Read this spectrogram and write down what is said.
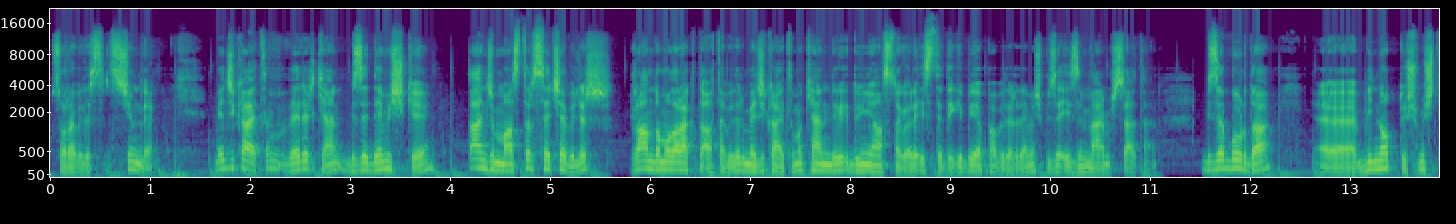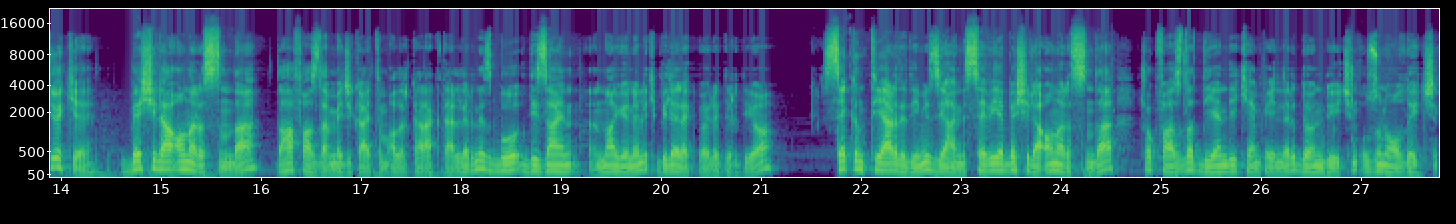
sorabilirsiniz. Şimdi Magic Item verirken bize demiş ki Dungeon Master seçebilir. Random olarak da atabilir. Magic Item'ı kendi dünyasına göre istediği gibi yapabilir demiş. Bize izin vermiş zaten. Bize burada e, bir not düşmüş. Diyor ki 5 ila 10 arasında daha fazla Magic Item alır karakterleriniz. Bu design'a yönelik bilerek böyledir diyor. Second tier dediğimiz yani seviye 5 ila 10 arasında çok fazla D&D campaign'leri döndüğü için, uzun olduğu için.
